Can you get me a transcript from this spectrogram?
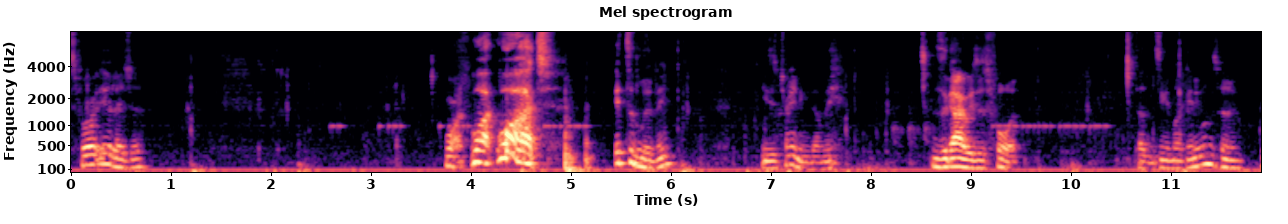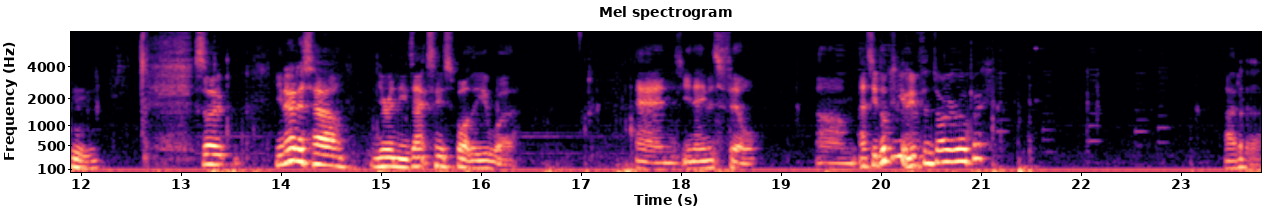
Explore at your leisure. What? What? What? It's a living. He's a training dummy. There's a guy who just fought. Doesn't seem like anyone's home. Hmm. So, you notice how you're in the exact same spot that you were, and your name is Phil. Um, actually, look at your inventory real quick. Adam. Uh,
